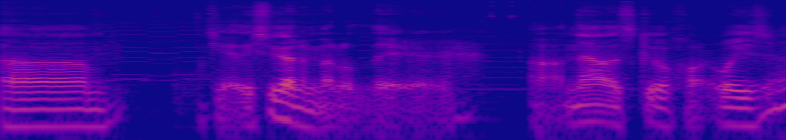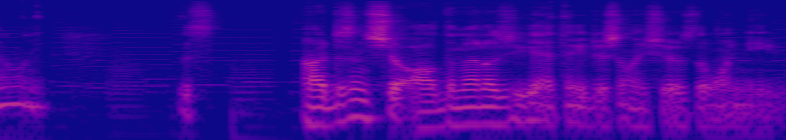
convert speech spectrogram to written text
Um, okay, at least we got a medal there. Uh, now let's go hard. Wait, is it only this? Oh, it doesn't show all the medals you get. I think it just only shows the one you,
